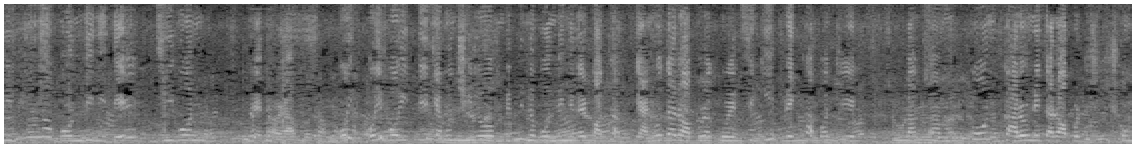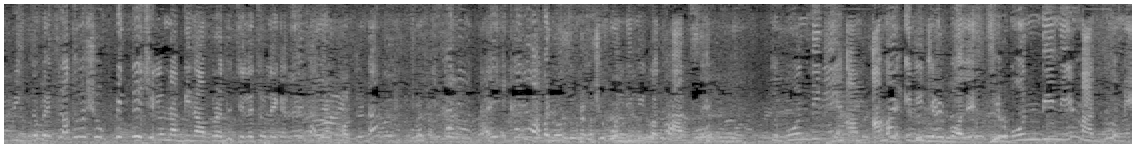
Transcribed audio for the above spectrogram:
বিভিন্ন বন্দিনীদের জীবন তুলে ধরা। ওই ওই বইতে যেমন ছিল বিভিন্ন বন্দিনীদের কথা কেন তারা অপরাধ করেছে কি প্রেক্ষাপটে বা কোন কারণে তারা অপরাধের সাথে সম্পৃক্ত হয়েছে অথবা সম্পৃক্তই ছিল না বিনা অপরাধে জেলে চলে গেছে তাদের ঘটনা। এখানেও তাই এখানেও আবার নতুন কিছু বন্দিনীর কথা আছে। তো বন্দিনী আম- আমার এডিটর বলেন যে বন্দিনীর মাধ্যমে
